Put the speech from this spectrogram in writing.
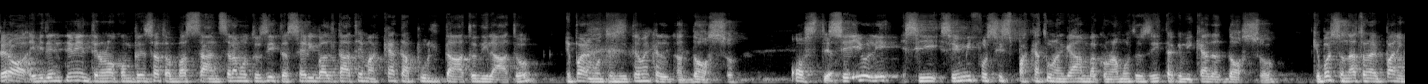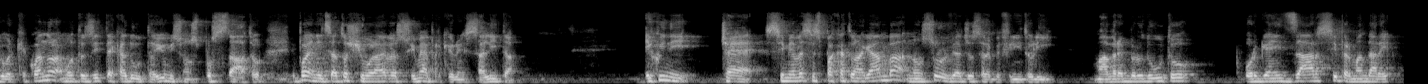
però evidentemente non ho compensato abbastanza, la motoslitta si è ribaltata e mi ha catapultato di lato e poi la motoslitta mi è caduta addosso. Ostia. Se io, lì, sì, se io mi fossi spaccato una gamba con una motoslitta che mi cade addosso, che poi sono andato nel panico perché quando la motoslitta è caduta io mi sono spostato e poi ha iniziato a scivolare verso di me perché ero in salita. E quindi, cioè, se mi avesse spaccato una gamba, non solo il viaggio sarebbe finito lì, ma avrebbero dovuto organizzarsi per mandare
